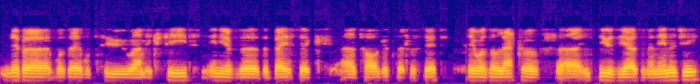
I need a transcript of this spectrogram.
never was able to um, exceed any of the the basic uh, targets that were set. There was a lack of uh, enthusiasm and energy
